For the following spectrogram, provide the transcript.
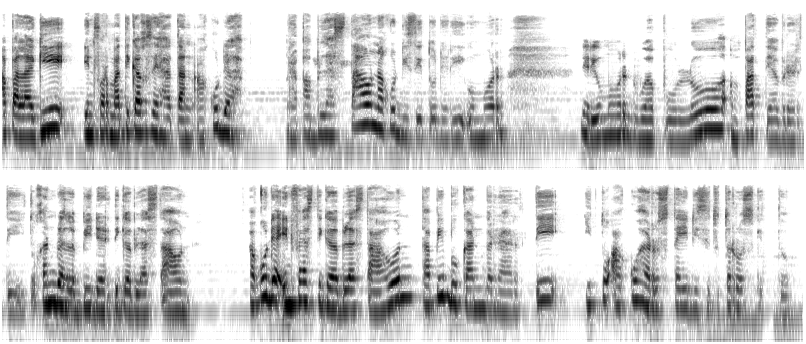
Apalagi informatika kesehatan. Aku udah berapa belas tahun aku di situ dari umur dari umur 24 ya berarti. Itu kan udah lebih dari 13 tahun. Aku udah invest 13 tahun tapi bukan berarti itu aku harus stay di situ terus gitu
